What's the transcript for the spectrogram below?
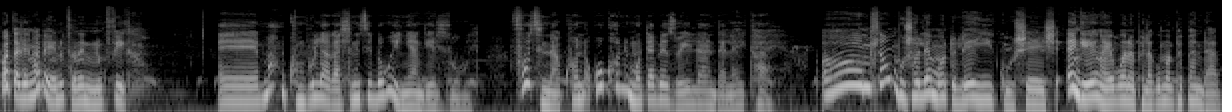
kodwa ke ngabe yena ugcine nini ukufika? eh mangikhumbula kahle ngithi bekuyinyanga edlule. Futhi nakhona kukhona imoto abezoyilanda la ekhaya. Oh mhlawumbe usho le moto le yigusheshe engeke ngayibona phela kuma phephandaba.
